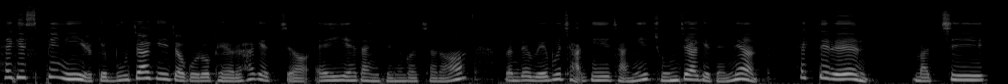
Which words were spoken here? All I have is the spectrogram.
핵의 스핀이 이렇게 무작위적으로 배열을 하겠죠. A에 해당이 되는 것처럼. 그런데 외부 자기장이 존재하게 되면 핵들은 마치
